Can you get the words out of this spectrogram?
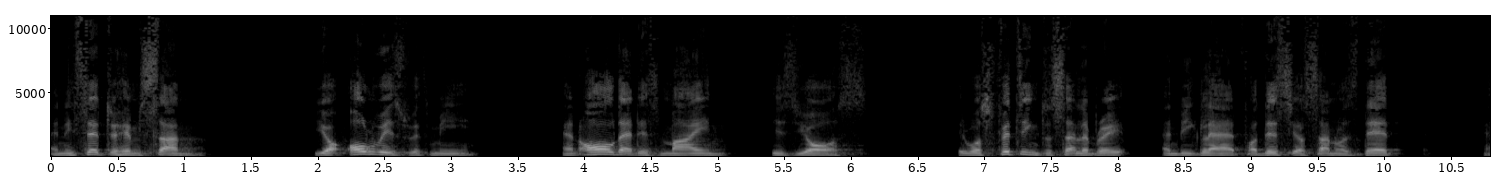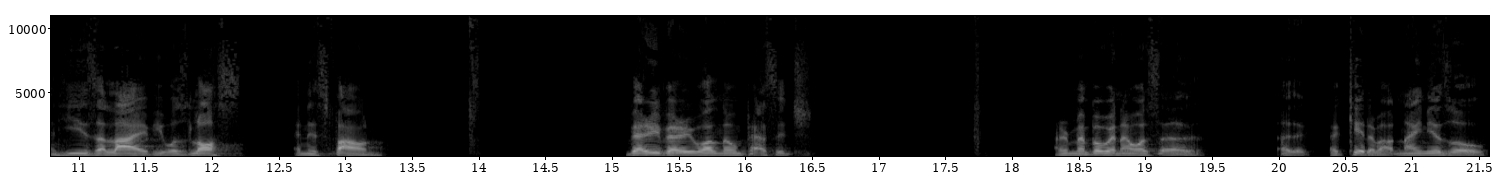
And he said to him, Son, you're always with me, and all that is mine is yours. It was fitting to celebrate and be glad, for this your son was dead, and he is alive. He was lost and is found. Very, very well known passage. I remember when I was a, a, a, kid, about nine years old,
